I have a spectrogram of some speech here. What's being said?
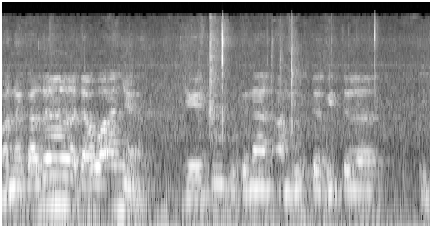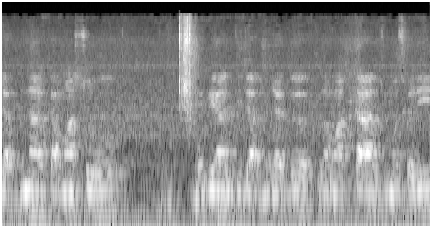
Manakala dakwaannya iaitu berkenaan anggota kita tidak benarkan masuk kemudian tidak menjaga keselamatan semua sekali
